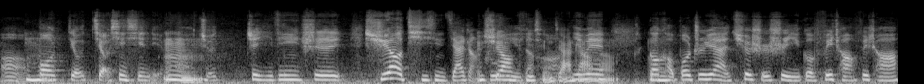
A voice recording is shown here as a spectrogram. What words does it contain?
嗯、抱有侥幸心理。嗯啊觉这一定是需要提醒家长注需要意的提醒家长啊因为高考嗯报志愿确实是一个非常非常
